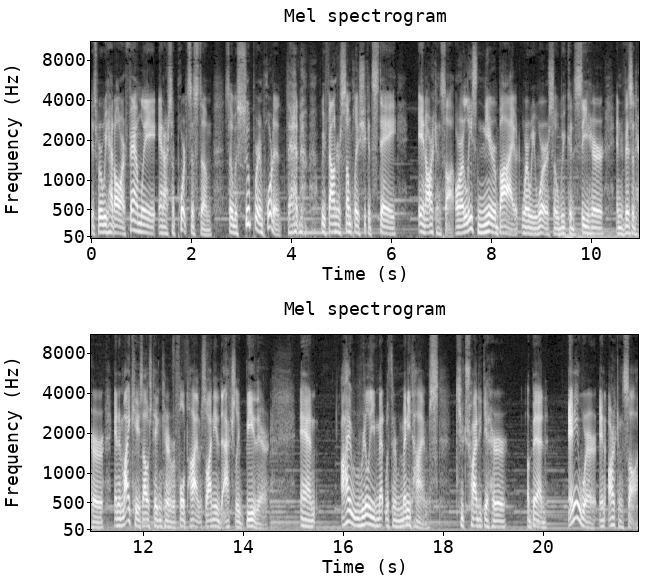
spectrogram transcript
it's where we had all our family and our support system. So it was super important that we found her someplace she could stay in Arkansas, or at least nearby where we were, so we could see her and visit her. And in my case, I was taking care of her full time, so I needed to actually be there. And I really met with her many times to try to get her a bed anywhere in Arkansas.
